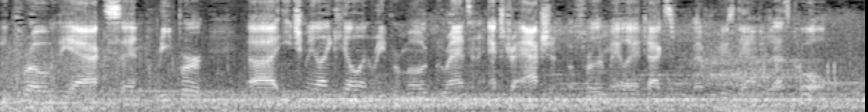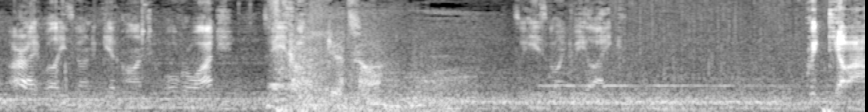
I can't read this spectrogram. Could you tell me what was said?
you can throw the axe and Reaper. Uh, each melee kill in Reaper mode grants an extra action, but further melee attacks have reduced damage. That's cool. All right, well he's going to get onto Overwatch. So he's going, to, Get some. so he's going to be like quick killer. All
